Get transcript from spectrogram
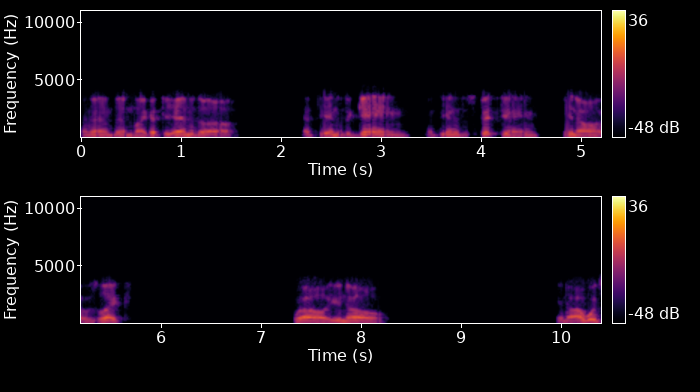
And then then like at the end of the at the end of the game, at the end of the spit game, you know, it was like well, you know, you know, I would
